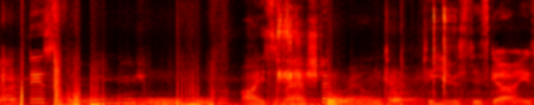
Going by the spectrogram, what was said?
about this syringe. I smashed the ground to use these guys.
